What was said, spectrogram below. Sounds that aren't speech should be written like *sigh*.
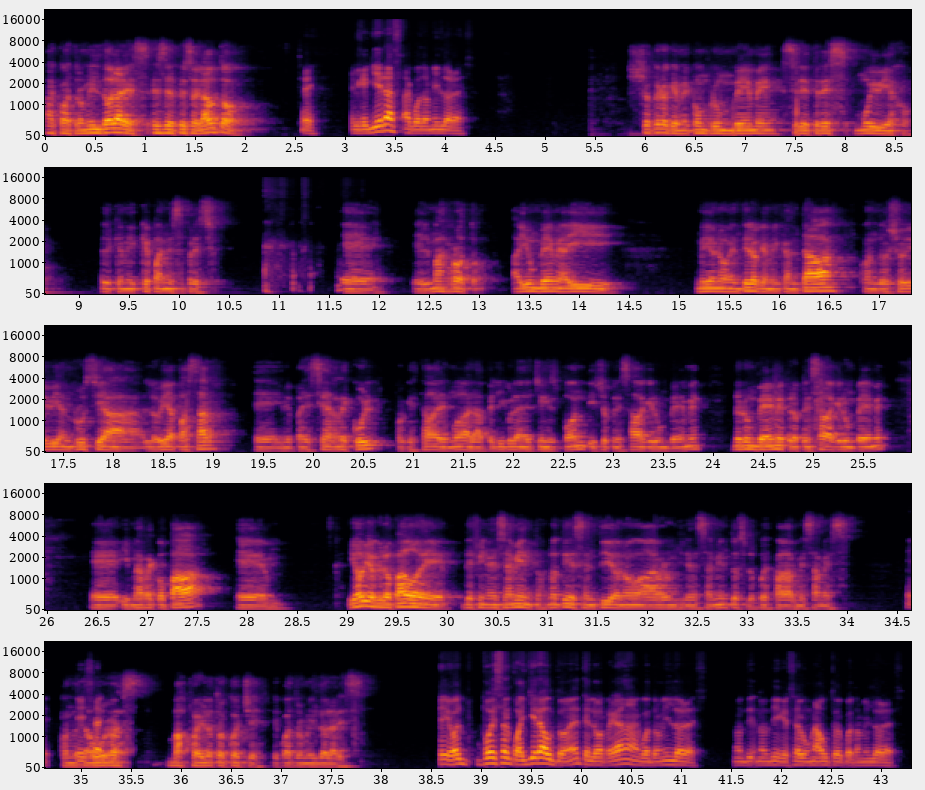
¿A 4 mil dólares es el precio del auto? Sí. El que quieras, a 4 mil dólares. Yo creo que me compro un BM Serie 3 muy viejo, el que me quepa en ese precio. *laughs* Eh, el más roto. Hay un BM ahí medio noventero que me encantaba. Cuando yo vivía en Rusia lo vi a pasar eh, y me parecía re cool porque estaba de moda la película de James Bond y yo pensaba que era un BM. No era un BM, pero pensaba que era un BM eh, y me recopaba. Y obvio que lo pago de, financiamiento. No tiene sentido no agarrar un financiamiento si lo puedes pagar mes a mes. Eh, Cuando te aburras, vas por el otro coche de 4 mil dólares. igual puede ser cualquier auto, ¿eh? te lo regalan a 4 mil dólares. No, tiene que ser un auto de 4 mil dólares.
